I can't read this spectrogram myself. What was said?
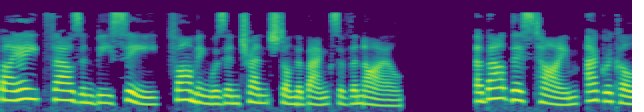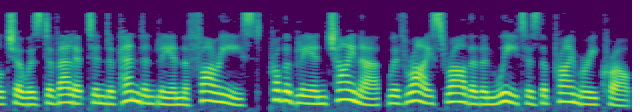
By 8000 BC, farming was entrenched on the banks of the Nile. About this time, agriculture was developed independently in the Far East, probably in China, with rice rather than wheat as the primary crop.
